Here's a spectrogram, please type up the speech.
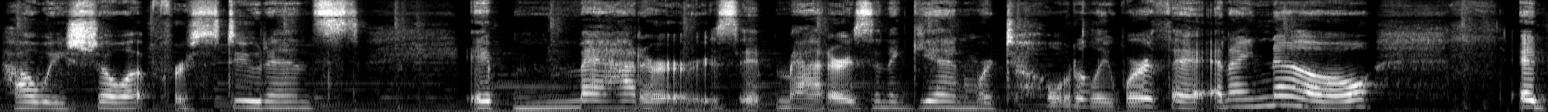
how we show up for students it matters. It matters. And again, we're totally worth it. And I know at,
